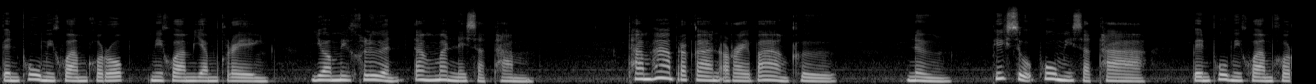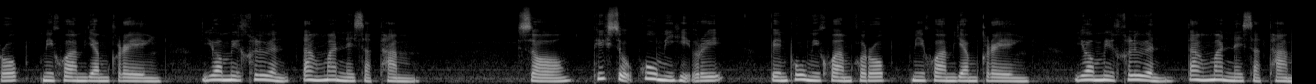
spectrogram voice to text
เป็นผู้มีความเคารพ มีความยำเกรง ย่อมไม่เคลื่อนตั้งมั่นในสัตธรรม ทำห้าประการอะไรบ้างคือ 1. ภิกษุผู้มีศรัทธา เป็นผู้มีความเคารพ มีความยำเกรง ย่อมไม่เคลื่อนตั้งมั่นในสัตธรรม 2. ภิกษุผู้มีหิริ เป็นผู้มีความเคารพ มีความยำเกรง ย่อมไม่เคลื่อนตั้งมั่นในสัตธรรม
